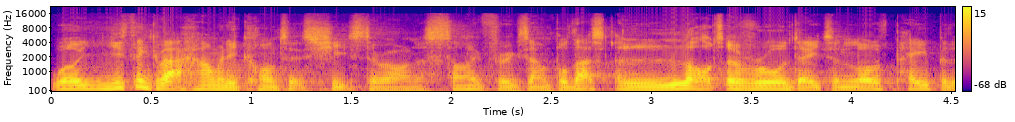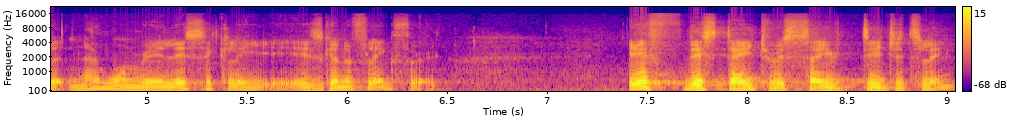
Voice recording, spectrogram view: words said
well, you think about how many context sheets there are on a site, for example. That's a lot of raw data and a lot of paper that no one realistically is going to flick through. If this data is saved digitally,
